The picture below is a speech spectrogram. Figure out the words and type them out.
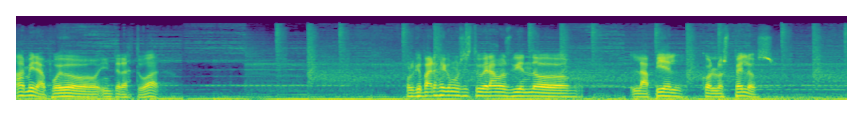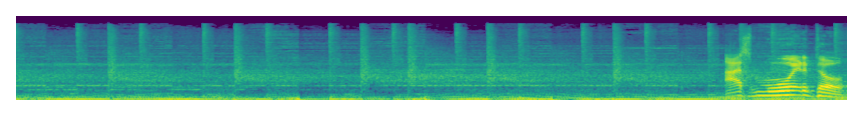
Ah, mira, puedo interactuar. Porque parece como si estuviéramos viendo la piel con los pelos. Has muerto.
